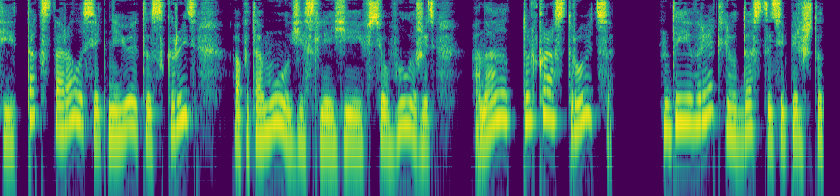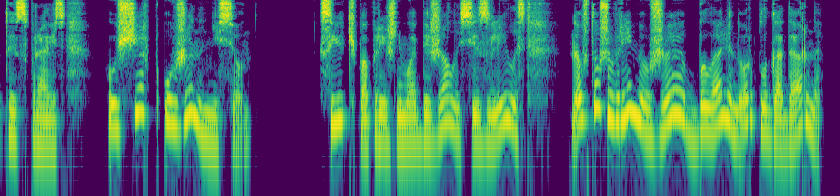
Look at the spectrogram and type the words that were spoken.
И так старалась от нее это скрыть, а потому, если ей все выложить, она только расстроится. Да и вряд ли удастся теперь что-то исправить, ущерб уже нанесен. Сьюки по-прежнему обижалась и злилась, но в то же время уже была Ленор благодарна.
